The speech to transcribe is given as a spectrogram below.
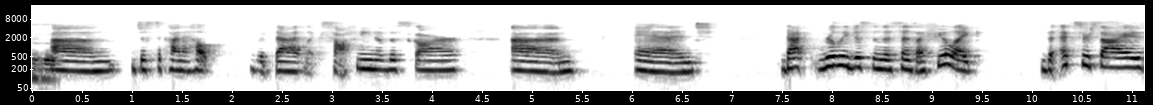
Mhm. um, just to kind of help with that like softening of the scar. Um, and that really just in the sense, I feel like the exercise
